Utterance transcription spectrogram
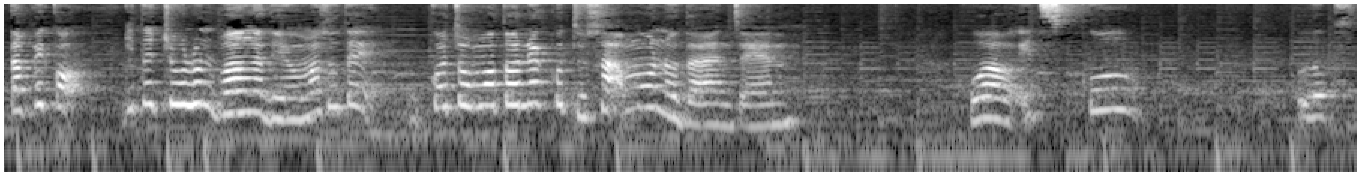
tapi kok kita culun banget ya maksudnya kocomotonya kudu sakmono ta ancen wow it's cool looks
